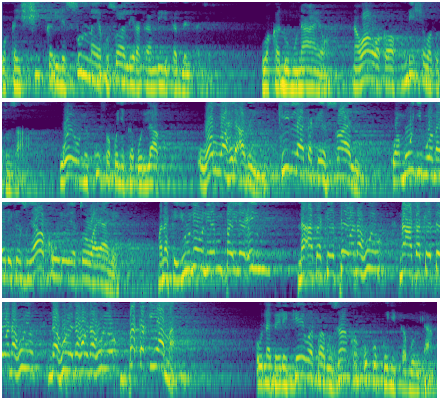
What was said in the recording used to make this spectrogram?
wakaishika ile sunna ya kuswali rakaa mbili kabla alfajr wakadumu nayo na wao wakawafundisha watoto zao. Wewe umekufa kwenye kaburi lako. Wallahi alazim kila atakayesali kwa mujibu wa maelekezo yako uliyoyatoa yale manake yule uliyempa ile ilmu na atakayepewa na huyo na atakayepewa na huyo na huyo na huyo na huyo mpaka kiyama unapelekewa thawabu zako huko kwenye kaburi lako.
